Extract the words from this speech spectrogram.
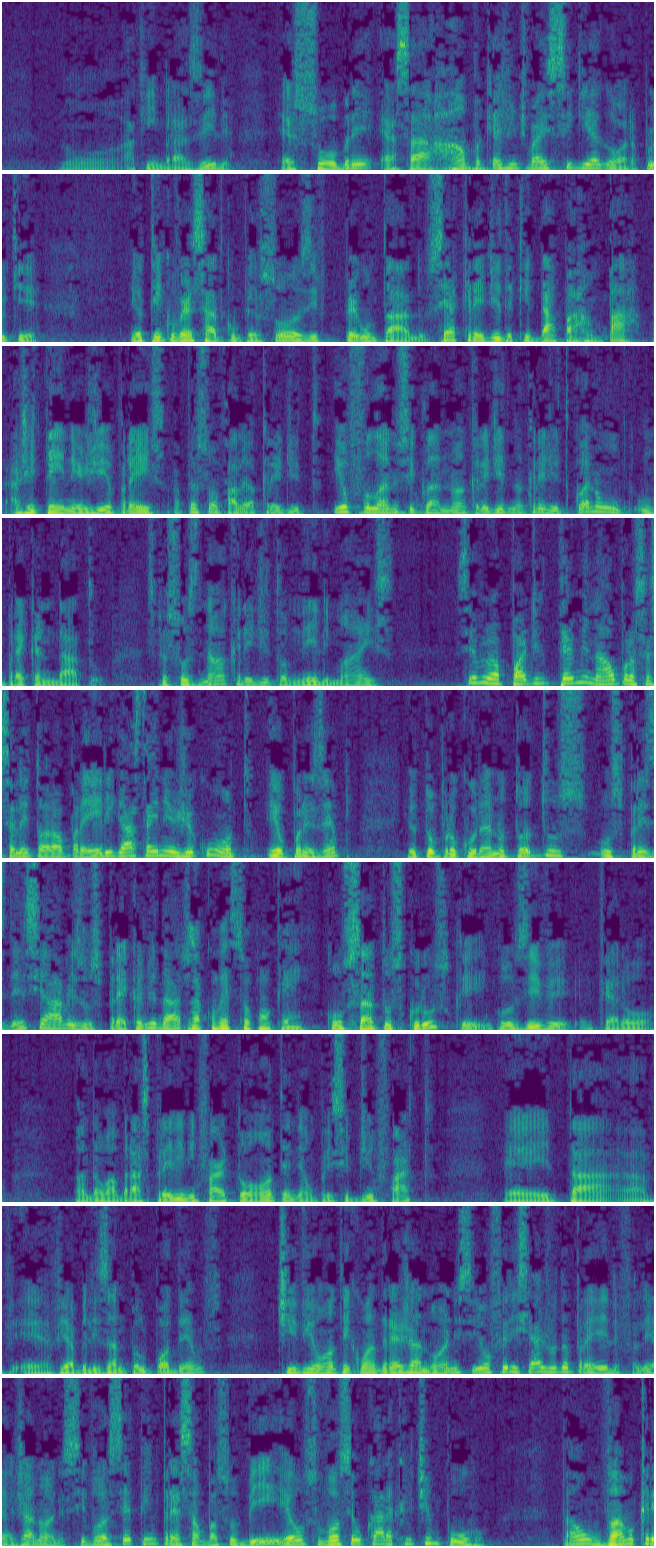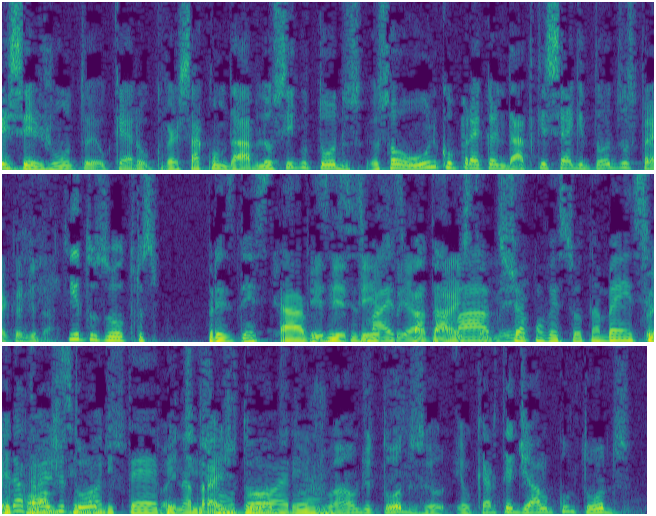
no, aqui em Brasília, é sobre essa rampa que a gente vai seguir agora. Por quê? Eu tenho conversado com pessoas e perguntado: você acredita que dá para rampar? A gente tem energia para isso? A pessoa fala: eu acredito. E o fulano e o ciclano não acredito, não acredito. Quando um, um pré-candidato, as pessoas não acreditam nele mais, você pode terminar o processo eleitoral para ele e gastar energia com outro. Eu, por exemplo, eu estou procurando todos os, os presidenciáveis, os pré-candidatos. Já conversou com quem? Com Santos Cruz, que inclusive quero mandar um abraço para ele. Ele infartou ontem, né? Um princípio de infarto. É, ele está é, viabilizando pelo Podemos. Tive ontem com o André Janones e ofereci ajuda para ele. Falei, ah, Janones, se você tem pressão para subir, eu vou ser o cara que te empurro. Então vamos crescer junto. Eu quero conversar com o W. Eu sigo todos. Eu sou o único pré-candidato que segue todos os pré-candidatos. E dos outros presidenciáveis, PDT, esses mais badalados, já conversou também? Ciro Gomes, Simone Tebet, João Dória. Do João, de todos. Eu, eu quero ter diálogo com todos.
